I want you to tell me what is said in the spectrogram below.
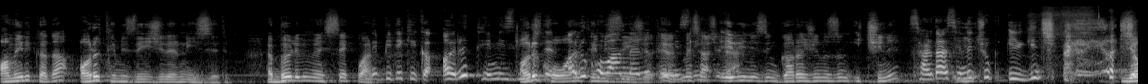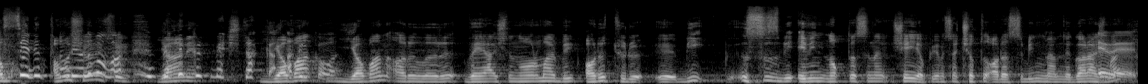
Amerika'da arı temizleyicilerini izledim. Ya böyle bir meslek var. Bir dakika arı temizleyiciler, Arı kovanı arı kovanlarını temizleyiciler. Evet, mesela temizleyiciler. evinizin, garajınızın içini Serdar senin de çok ilginç. Ya- seni ama tanıyorum şöyle ama, böyle yani 45 dakika yaban arı yaban arıları veya işte normal bir arı türü e, bir ıssız bir evin noktasına şey yapıyor. Mesela çatı arası bilmem ne garaj var. Evet.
